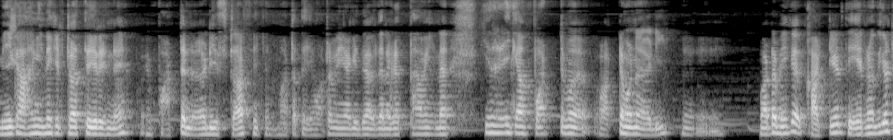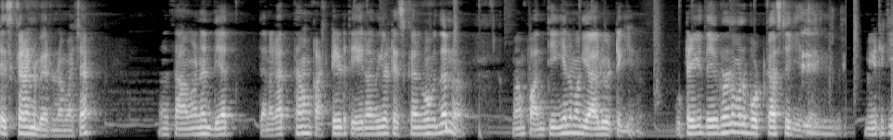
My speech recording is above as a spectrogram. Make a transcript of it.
මේ කහගින කෙට්ටත් තේරෙන්න පට්ට නඩි ස්ටා් එක මට මට මේ ගේ දැනගත්තාවන්න කියන එක පට්ටම පට්ටමන අඩි මට මේක කටිය තේරනදික ටෙස් කරන්න බැරුණ මචක් සාමන දෙයක් දැනගත්තම කටට තේරනක ටෙස්ක හොදන්න ම පන්ති කියලම යාලුවටගෙන උටේ තේරුණට පොඩ්කාස්ට කිය මේටක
